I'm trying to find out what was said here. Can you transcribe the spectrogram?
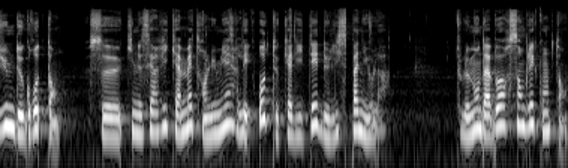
eûmes de gros temps, ce qui ne servit qu'à mettre en lumière les hautes qualités de l'Hispaniola. Tout le monde à bord semblait content,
